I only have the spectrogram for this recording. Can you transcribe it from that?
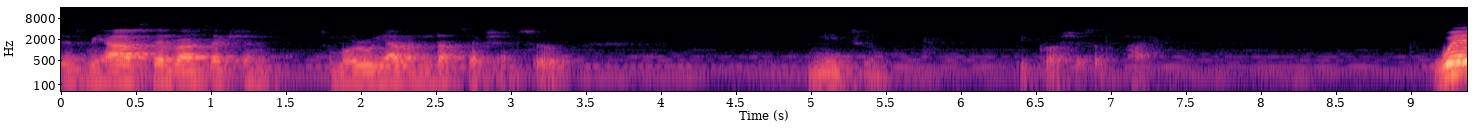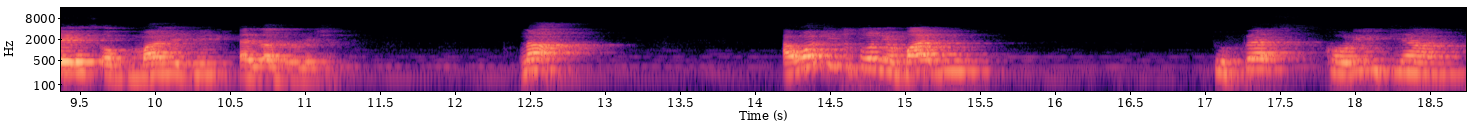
Since we have several sections, tomorrow we have another section, so we need to be cautious of time. Ways of managing exaggeration. Now, I want you to turn your Bible to First Corinthians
